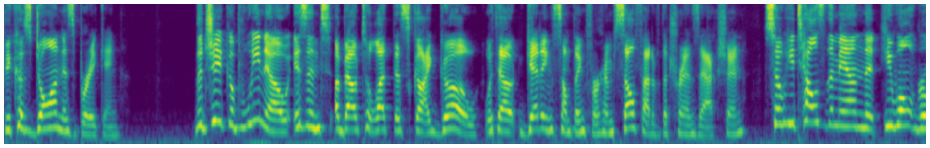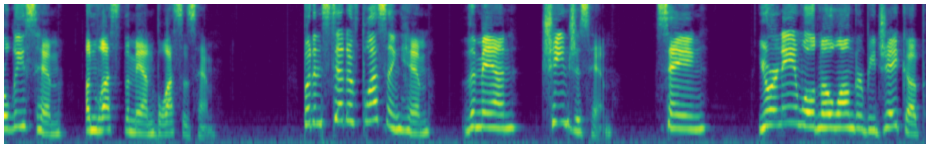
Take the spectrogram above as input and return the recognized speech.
because dawn is breaking. The Jacob we know isn't about to let this guy go without getting something for himself out of the transaction, so he tells the man that he won't release him unless the man blesses him. But instead of blessing him, the man changes him, saying, Your name will no longer be Jacob,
